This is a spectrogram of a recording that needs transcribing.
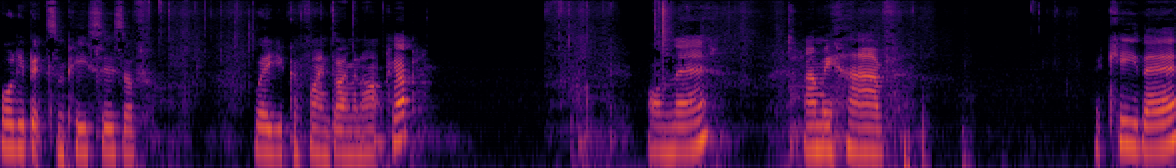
all your bits and pieces of where you can find Diamond Art Club on there. And we have a key there.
